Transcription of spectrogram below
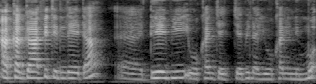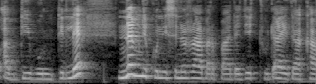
Akka gaafitilleedha deebii yookaan jajjabina yookaan immoo abdii boruutillee namni kun isinirraa barbaada jechuudha. Egaa ka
